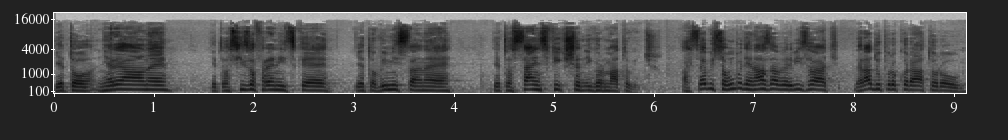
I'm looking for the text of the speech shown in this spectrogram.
Je to nereálne, je to schizofrenické, je to vymyslené, je to science fiction Igor Matovič. A chcel by som úplne na záver vyzvať Radu prokurátorov,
